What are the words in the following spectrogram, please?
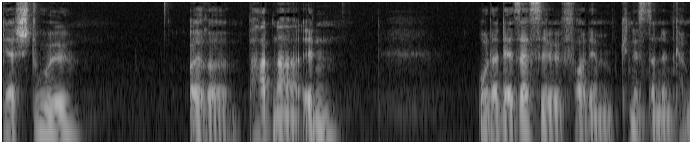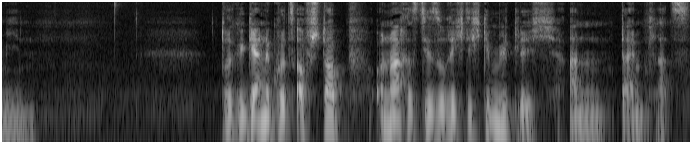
der Stuhl, eure Partnerin oder der Sessel vor dem knisternden Kamin. Drücke gerne kurz auf Stopp und mach es dir so richtig gemütlich an deinem Platz.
